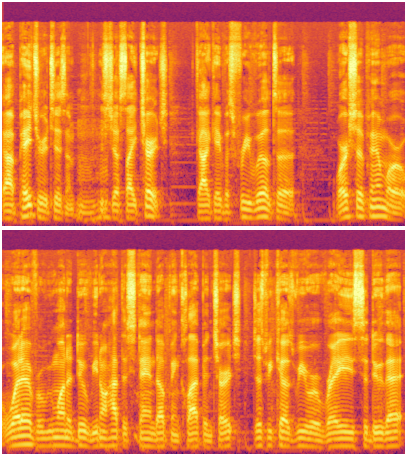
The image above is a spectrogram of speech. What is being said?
uh, patriotism. Mm-hmm. It's just like church. God gave us free will to worship him or whatever we want to do. We don't have to stand up and clap in church just because we were raised to do that.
